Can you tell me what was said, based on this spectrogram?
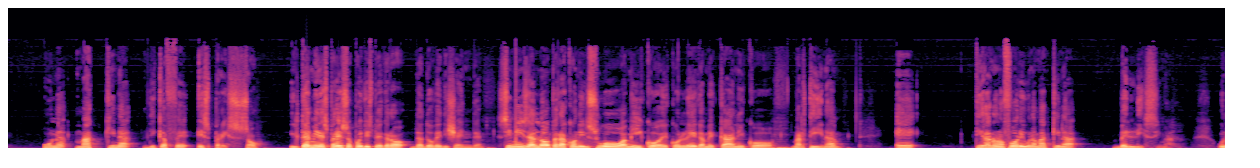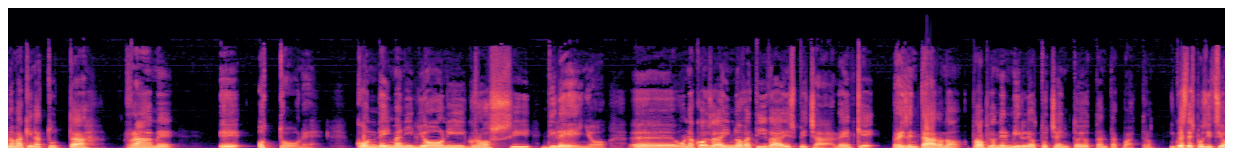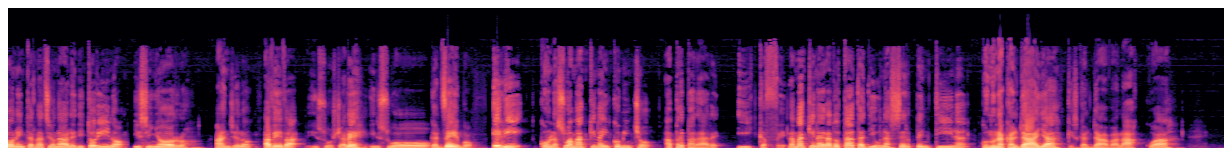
una macchina di caffè espresso. Il termine espresso poi vi spiegherò da dove discende. Si mise all'opera con il suo amico e collega meccanico Martina e tirarono fuori una macchina bellissima, una macchina tutta rame e ottone, con dei maniglioni grossi di legno, eh, una cosa innovativa e speciale che presentarono proprio nel 1884. In questa esposizione internazionale di Torino il signor Angelo aveva il suo chalet, il suo gazebo e lì con la sua macchina incominciò a preparare i caffè. La macchina era dotata di una serpentina con una caldaia che scaldava l'acqua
